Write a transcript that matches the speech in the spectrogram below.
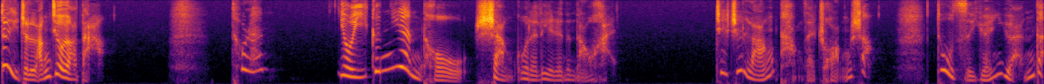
对着狼就要打。突然。有一个念头闪过了猎人的脑海：这只狼躺在床上，肚子圆圆的，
